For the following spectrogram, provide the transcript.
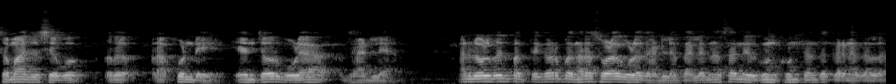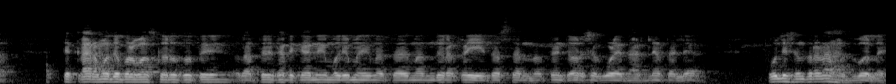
समाजसेवक र राखोंडे यांच्यावर गोळ्या झाडल्या. आणि जवळजवळ प्रत्येकावर पंधरा सोळा गोळ्या झाडल्यात. आल्या आणि असा निर्गुण खून त्यांचा करण्यात आला. ते कारमध्ये प्रवास करत होते. रात्रीच्या ठिकाणी मरीमाई माता मंदिराकडे येत असताना त्यांच्यावर अशा गोळ्या आल्या. पोलीस यंत्रणा हातबल आहे.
